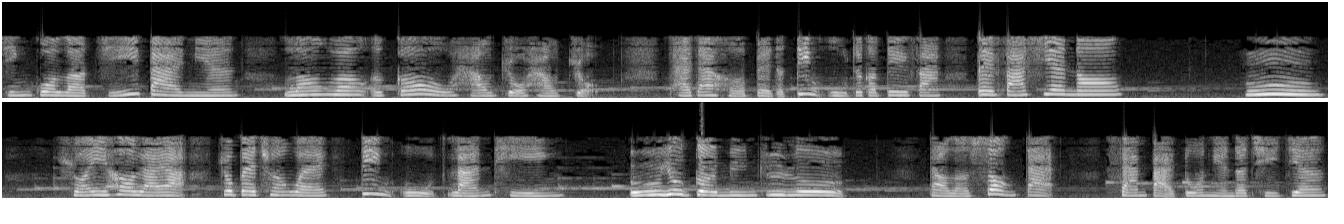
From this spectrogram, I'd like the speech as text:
经过了几百年 （long long ago），好久好久，才在河北的定武这个地方被发现呢。哦，所以后来啊，就被称为定武兰亭。哦，要改名字了。到了宋代，三百多年的期间，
